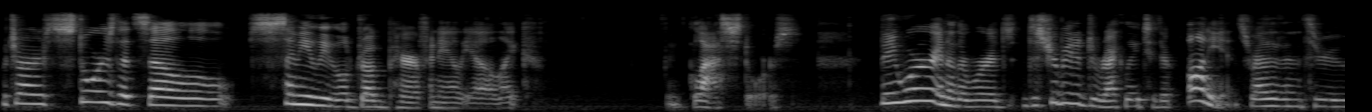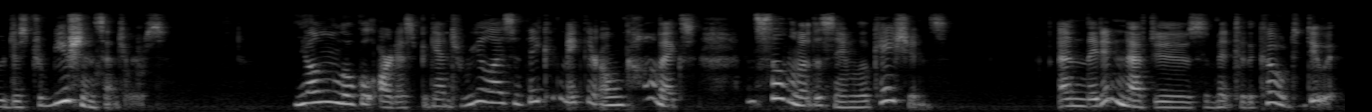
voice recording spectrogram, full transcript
which are stores that sell semi legal drug paraphernalia like glass stores. They were, in other words, distributed directly to their audience rather than through distribution centers. Young local artists began to realize that they could make their own comics and sell them at the same locations. And they didn't have to submit to the code to do it.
